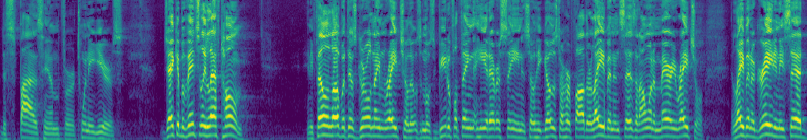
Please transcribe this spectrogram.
despise him for 20 years. Jacob eventually left home. And he fell in love with this girl named Rachel that was the most beautiful thing that he had ever seen. And so he goes to her father Laban and says that I want to marry Rachel. And Laban agreed and he said,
